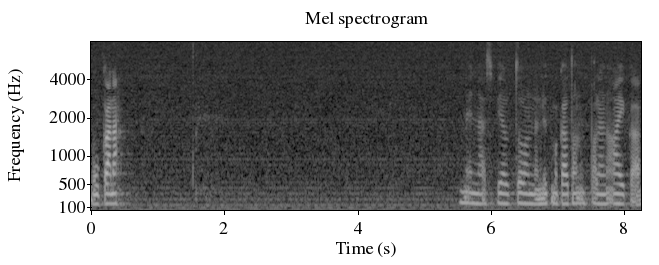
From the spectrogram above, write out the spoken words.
mukana. Mennään vielä tuonne, nyt mä katson paljon aikaa.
